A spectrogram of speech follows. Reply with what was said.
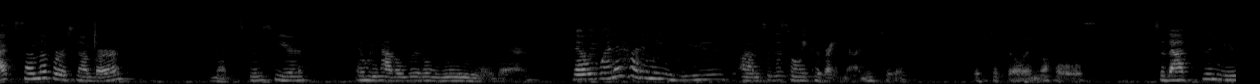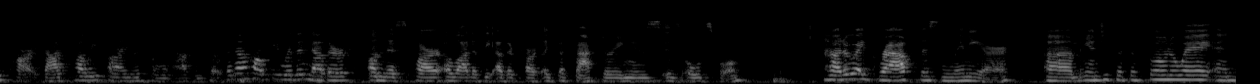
x on the first number, and x goes here, and we have a little linear there. Now we went ahead and we used, um, so this one we could write none too, just to fill in the holes. So that's the new part. That's how we find the slant asymptote. And I'll help you with another on this part. A lot of the other part, like the factoring, is, is old school. How do I graph this linear? Um, Angie put the phone away, and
